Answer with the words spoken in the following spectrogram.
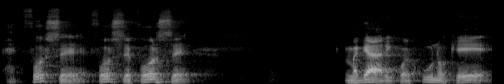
Eh, forse, forse, forse, magari qualcuno che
